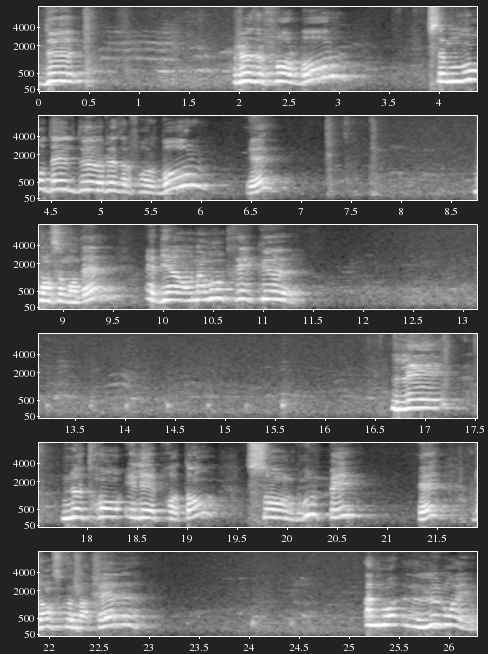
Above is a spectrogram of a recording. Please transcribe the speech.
de Rutherford-Bohr. Ce modèle de Rutherford-Bohr, dans ce modèle, eh bien, on a montré que les neutrons et les protons sont groupés et dans ce qu'on appelle le noyau.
